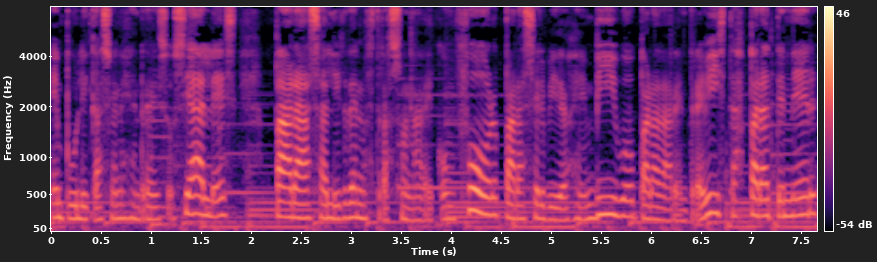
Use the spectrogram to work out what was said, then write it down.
en publicaciones en redes sociales, para salir de nuestra zona de confort, para hacer videos en vivo, para dar entrevistas, para tener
